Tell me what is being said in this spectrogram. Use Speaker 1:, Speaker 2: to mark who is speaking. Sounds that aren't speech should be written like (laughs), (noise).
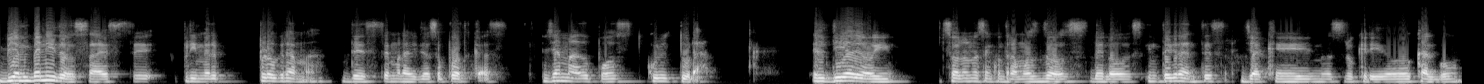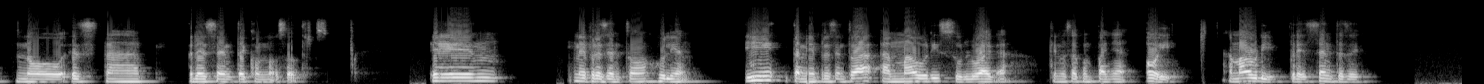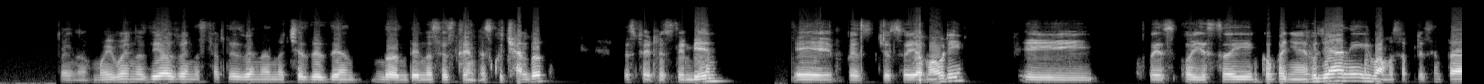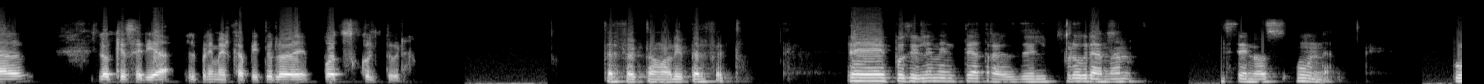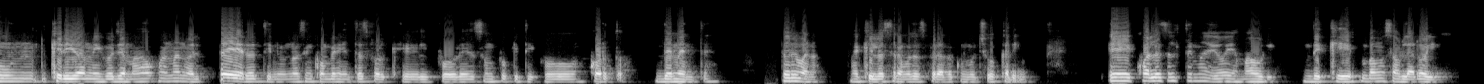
Speaker 1: Bienvenidos a este primer programa de este maravilloso podcast llamado Postcultura. El día de hoy solo nos encontramos dos de los integrantes, ya que nuestro querido Calvo no está presente con nosotros. Em, me presento Julián y también presento a, a Mauri Zuluaga, que nos acompaña hoy. A Mauri, preséntese.
Speaker 2: Bueno, muy buenos días, buenas tardes, buenas noches desde donde nos estén escuchando. Espero estén bien. Eh, pues yo soy Amaury y pues hoy estoy en compañía de Julián y vamos a presentar lo que sería el primer capítulo de Potscultura.
Speaker 1: Perfecto, Amaury, perfecto. Eh, posiblemente a través del programa se nos una un querido amigo llamado Juan Manuel, pero tiene unos inconvenientes porque el pobre es un poquitico corto de mente. Pero bueno, aquí lo estaremos esperando con mucho cariño. Eh, ¿Cuál es el tema de hoy, Amaury? ¿De qué vamos a hablar hoy?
